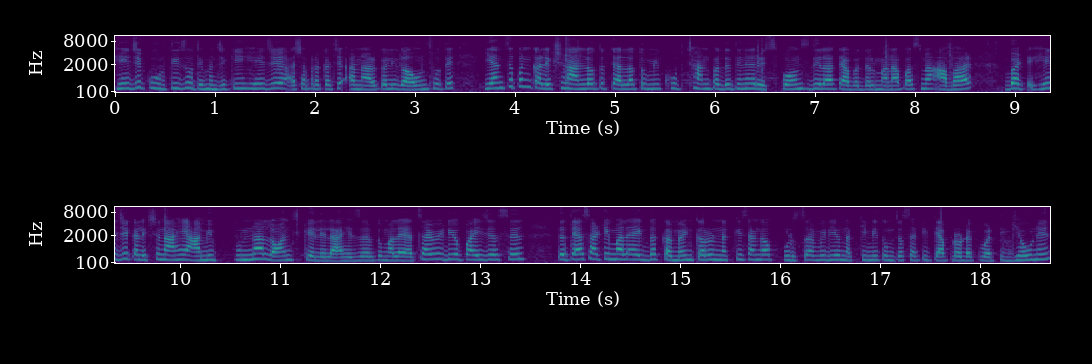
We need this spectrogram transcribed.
हे जे कुर्तीज होते म्हणजे की हे जे अशा प्रकारचे अनारकली गाऊन्स होते यांचं पण कलेक्शन आणलं होतं. त्याला तुम्ही खूप छान पद्धतीने रिस्पॉन्स दिला. त्याबद्दल मनापासून आभार. बट हे जे कलेक्शन आहे आम्ही पुन्हा लॉन्च केलेलं आहे. जर तुम्हाला याचा व्हिडिओ पाहिजे असेल तर त्यासाठी मला एकदा कमेंट करून नक्की सांगा. पुढचा व्हिडिओ नक्की मी तुमच्यासाठी त्या प्रोडक्टवरती घेऊन येईन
